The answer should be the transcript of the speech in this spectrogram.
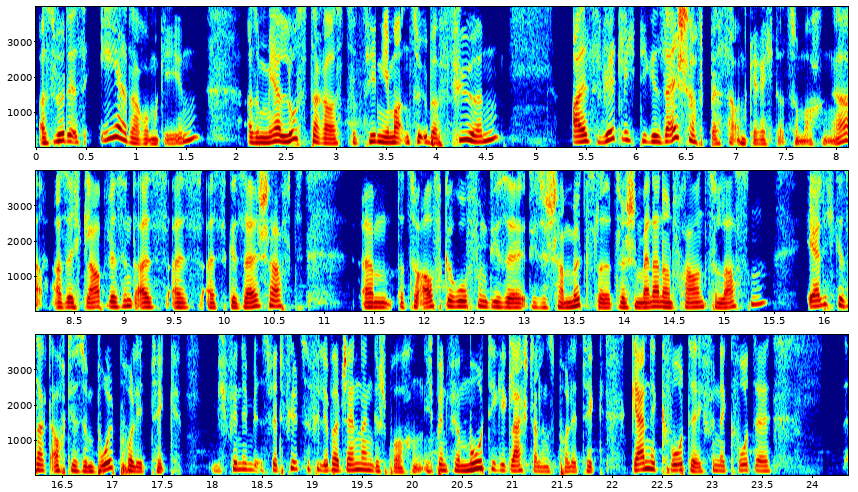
Als würde es eher darum gehen, also mehr Lust daraus zu ziehen, jemanden zu überführen, als wirklich die Gesellschaft besser und gerechter zu machen. Ja? Also ich glaube, wir sind als, als, als Gesellschaft ähm, dazu aufgerufen, diese, diese Scharmützel zwischen Männern und Frauen zu lassen. Ehrlich gesagt auch die Symbolpolitik. Ich finde, es wird viel zu viel über Gendern gesprochen. Ich bin für mutige Gleichstellungspolitik. Gerne Quote. Ich finde Quote äh,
